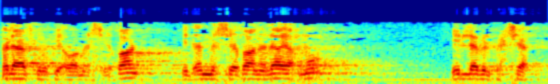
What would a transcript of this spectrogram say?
فلا يدخل في أوامر الشيطان إذ أن الشيطان لا يأمر إلا بالفحشاء.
